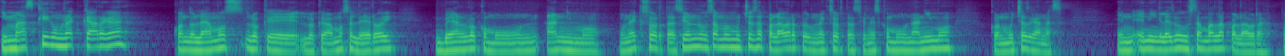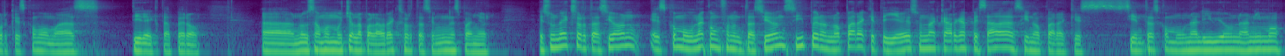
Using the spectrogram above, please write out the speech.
Y más que una carga, cuando leamos lo que, lo que vamos a leer hoy, véanlo como un ánimo, una exhortación. No usamos mucho esa palabra, pero una exhortación es como un ánimo con muchas ganas. En, inglés me gusta más la palabra porque es como más directa, pero ah, no usamos mucho la palabra exhortación en español. Es una exhortación, es como una confrontación, sí, pero no para que te lleves una carga pesada, sino para que sientas como un alivio, un ánimo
